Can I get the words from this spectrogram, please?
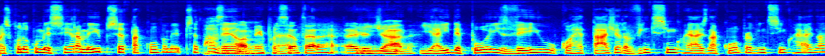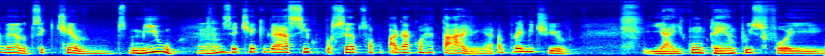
mas quando eu comecei era meio por cento na compra, meio por cento na venda. meio por cento era, era judiada. E, e aí depois veio corretagem, era 25 reais na compra, 25 reais na venda. Você que tinha mil, Uhum. você tinha que ganhar 5% só para pagar a corretagem. Era proibitivo. E aí, com o tempo, isso foi,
